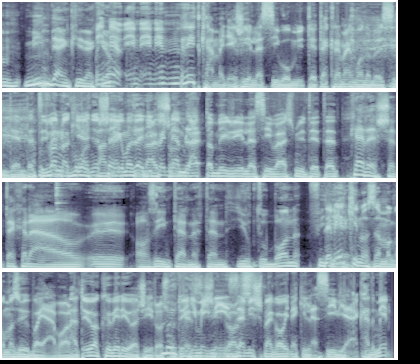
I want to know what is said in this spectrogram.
Um, Mindenkinek. Én, nem, én, én, én, ritkán megyek zsírleszívó műtétekre, megmondom őszintén. Tehát, hogy vannak hiányosságom, az egyik, hogy nem de- láttam még zsírleszívás műtétet. Keressetek rá a, az interneten, Youtube-on. De Figyelj, miért kínozzam magam az ő bajával? Hát ő a kövér, ő a zsíros. Úgyhogy én még nézem is meg, ahogy neki leszívják. Hát miért?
